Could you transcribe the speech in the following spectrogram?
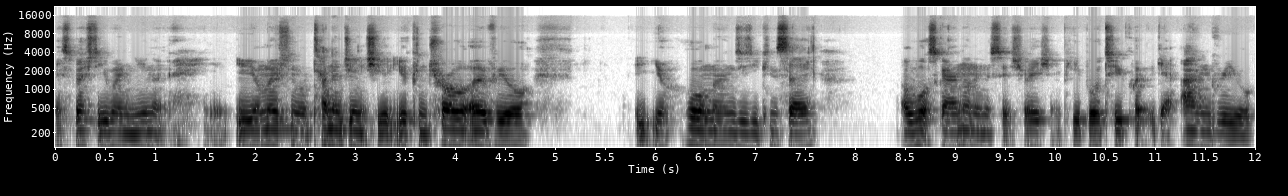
especially when you know your emotional intelligence, your, your control over your your hormones, as you can say, or what's going on in a situation. People are too quick to get angry or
